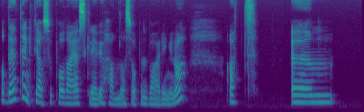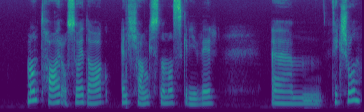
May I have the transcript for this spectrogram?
Og det tenkte jeg også på da jeg skrev Johannas åpenbaringer nå. At um, man tar også i dag en sjanse når man skriver um, fiksjon,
